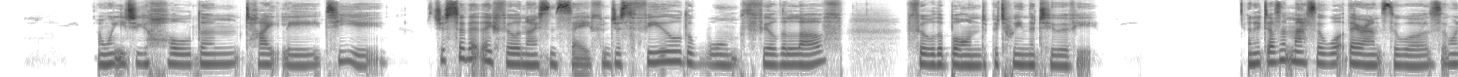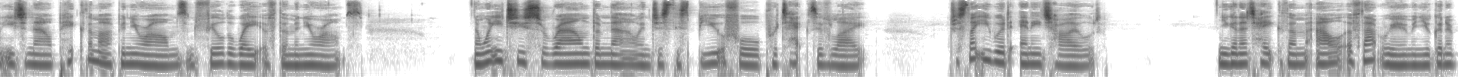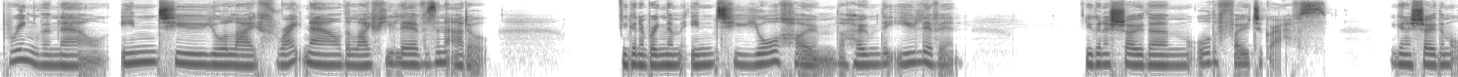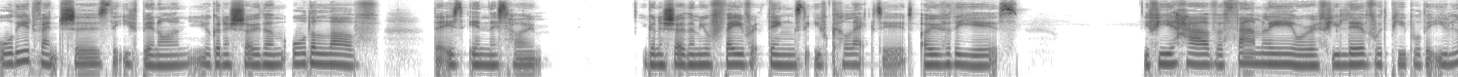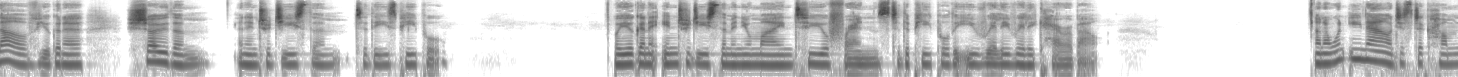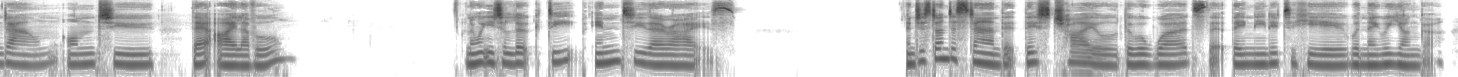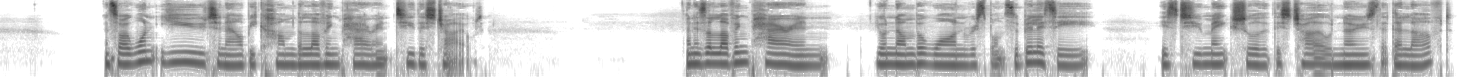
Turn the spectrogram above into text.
I want you to hold them tightly to you, just so that they feel nice and safe and just feel the warmth, feel the love, feel the bond between the two of you. And it doesn't matter what their answer was, I want you to now pick them up in your arms and feel the weight of them in your arms. I want you to surround them now in just this beautiful protective light, just like you would any child. You're going to take them out of that room and you're going to bring them now into your life right now, the life you live as an adult. You're going to bring them into your home, the home that you live in. You're going to show them all the photographs. You're going to show them all the adventures that you've been on. You're going to show them all the love that is in this home. You're going to show them your favorite things that you've collected over the years. If you have a family or if you live with people that you love, you're going to show them and introduce them to these people. Or you're going to introduce them in your mind to your friends, to the people that you really, really care about. And I want you now just to come down onto their eye level. And I want you to look deep into their eyes. And just understand that this child, there were words that they needed to hear when they were younger. And so I want you to now become the loving parent to this child. And as a loving parent, your number one responsibility is to make sure that this child knows that they're loved,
